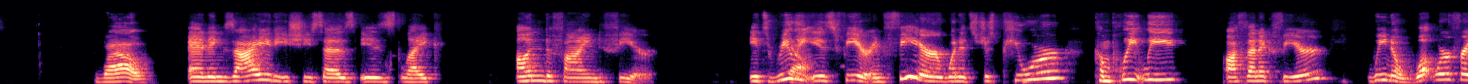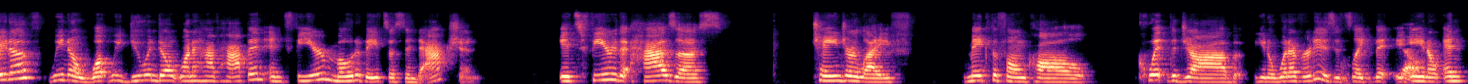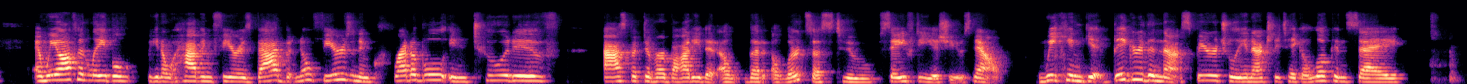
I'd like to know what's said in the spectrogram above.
Wow. And anxiety, she says, is like undefined fear. It's really yeah. is fear. And fear, when it's just pure, completely authentic fear, we know what we're afraid of. We know what we do and don't want to have happen. And fear motivates us into action. It's fear that has us change our life, make the phone call, quit the job, you know, whatever it is. It's like that, yeah. you know, and and we often label, you know, having fear as bad, but no, fear is an incredible, intuitive aspect of our body that that alerts us to safety issues. Now, we can get bigger than that spiritually and actually take a look and say,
